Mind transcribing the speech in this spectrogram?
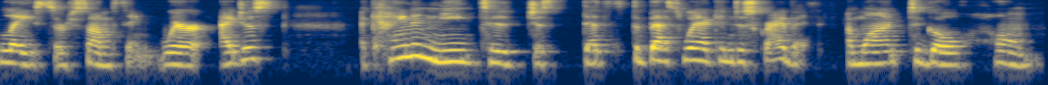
place or something where I just, I kind of need to just, that's the best way I can describe it. I want to go home.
